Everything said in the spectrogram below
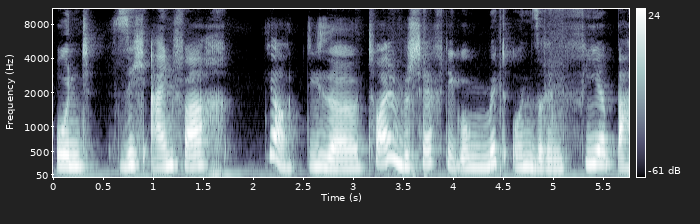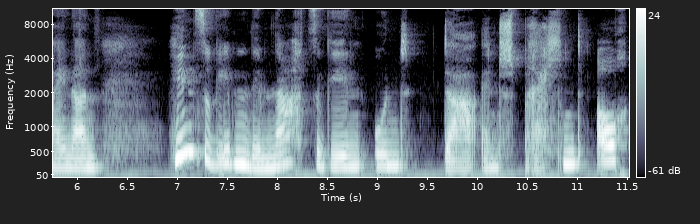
und sich einfach ja, dieser tollen Beschäftigung mit unseren Vierbeinern hinzugeben, dem nachzugehen und da entsprechend auch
